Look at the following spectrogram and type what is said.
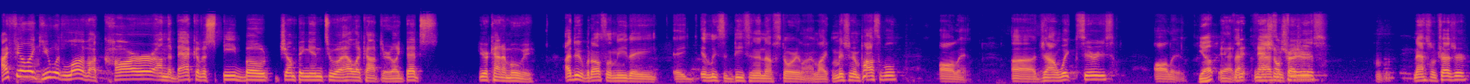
I feel like you would love a car on the back of a speedboat jumping into a helicopter. Like that's your kind of movie. I do, but also need a a at least a decent enough storyline. Like Mission Impossible, all in. Uh, John Wick series, all in. Yep. Yeah. Fa- National and Treasure. Furious. National Treasure,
